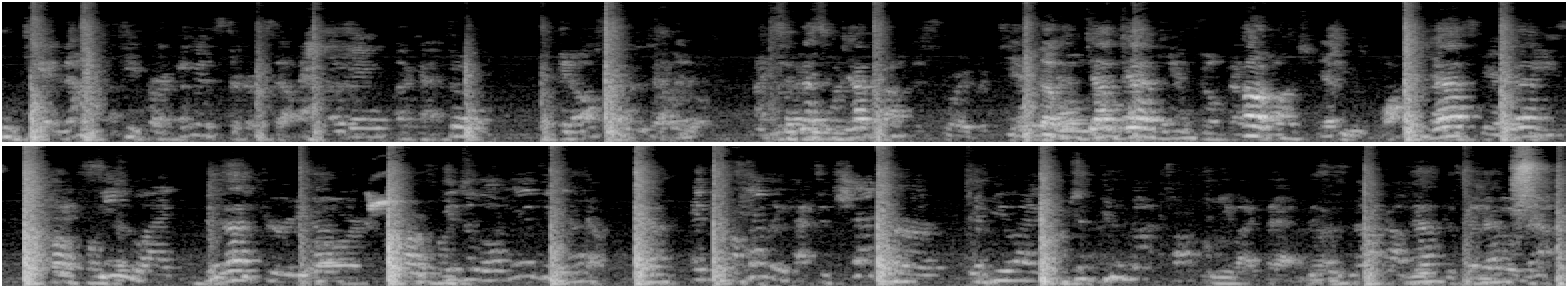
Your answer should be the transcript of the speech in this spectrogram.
who cannot keep her hands to herself. Okay, Okay. so it also I So that's a jab. about this story, but Yeah, double. Jab, jab. Power punch. She was walking down the staircase, and it seemed like this security guard was getting a little her. And then Kelly had to check her and be like, just do not talk to me like that. This is not how this is gonna yeah.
